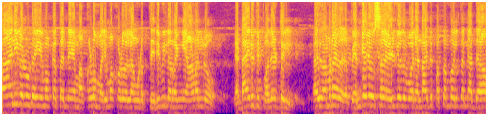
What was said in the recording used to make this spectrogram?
റാനികളുടെയും ഒക്കെ തന്നെ മക്കളും മരുമക്കളും എല്ലാം കൂടെ തെരുവിലിറങ്ങിയാണല്ലോ. രണ്ടായിരത്തി പതിനെട്ടിൽ അത് നമ്മുടെ എൻ കെ ജോസ് എഴുതിയതുപോലെ രണ്ടായിരത്തി പത്തൊമ്പതിൽ തന്നെ അദ്ദേഹം ആ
